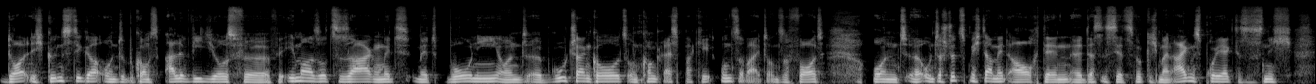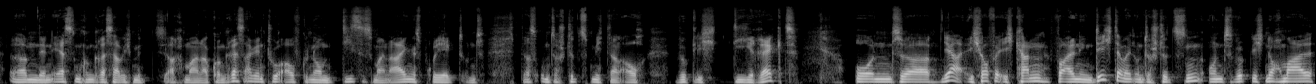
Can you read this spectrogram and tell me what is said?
deutlich günstiger und du bekommst alle Videos für, für immer sozusagen mit, mit Boni und äh, Gutscheincodes und Kongresspaket und so weiter und so fort. Und äh, unterstützt mich damit auch, denn äh, das ist jetzt wirklich mein eigenes Projekt. Das ist nicht, ähm, den ersten Kongress habe ich mit ach, meiner Kongressagentur aufgenommen. Dies ist mein eigenes Projekt und das unterstützt mich dann auch wirklich direkt. Und äh, ja, ich hoffe, ich kann vor allen Dingen dich damit unterstützen und wirklich nochmal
